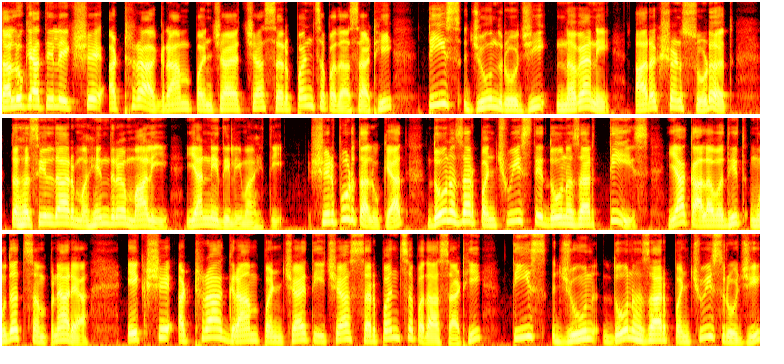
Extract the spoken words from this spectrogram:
तालुक्यातील एकशे अठरा ग्रामपंचायतच्या सरपंच पदासाठी तीस जून रोजी नव्याने आरक्षण सोडत तहसीलदार महेंद्र माली यांनी दिली माहिती. शिरपूर तालुक्यात दोन हजार पंचवीस ते दोन हजार तीस या कालावधीत मुदत संपणाऱ्या एकशे अठरा ग्रामपंचायतीच्या सरपंच पदासाठी तीस जून दोन हजार पंचवीस रोजी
